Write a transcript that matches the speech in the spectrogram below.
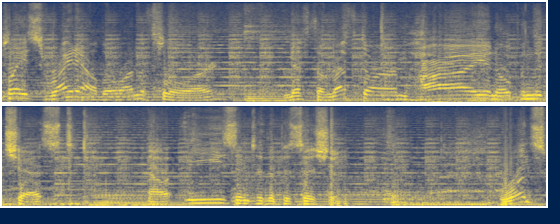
Place right elbow on the floor. Lift the left arm high and open the chest. Now ease into the position. Once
